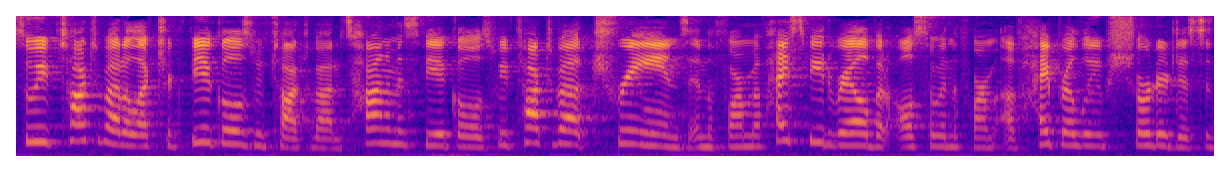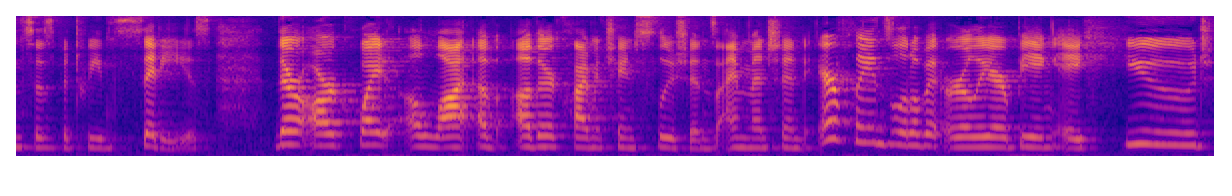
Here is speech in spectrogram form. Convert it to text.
So, we've talked about electric vehicles, we've talked about autonomous vehicles, we've talked about trains in the form of high speed rail, but also in the form of Hyperloop, shorter distances between cities there are quite a lot of other climate change solutions. I mentioned airplanes a little bit earlier being a huge,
